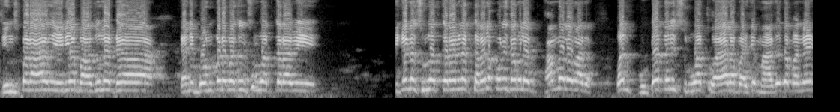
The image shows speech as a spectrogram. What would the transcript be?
चिंचपडा हा एरिया बाजूला ठेवावा त्यांनी बोनकड्यापासून सुरुवात करावी. तिकडनं सुरुवात करावी ना करायला कोणी थांबलंय? थांबवलंय माझं. पण कुठं तरी सुरुवात व्हायला पाहिजे. माझं तर म्हणे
